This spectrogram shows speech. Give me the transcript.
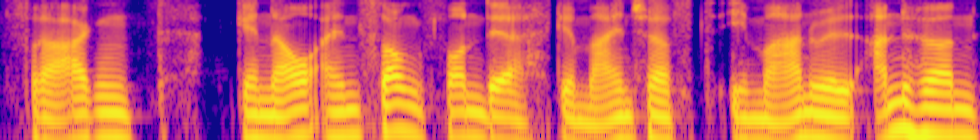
fragen, genau einen Song von der Gemeinschaft Emanuel anhören.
